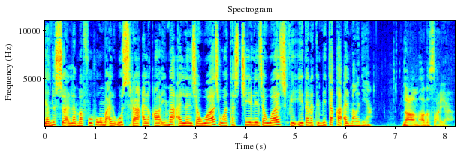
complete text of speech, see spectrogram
ينص على مفهوم الأسرة القائمة على الزواج وتسجيل الزواج في إدارة المنطقة المعنية نعم هذا صحيح.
